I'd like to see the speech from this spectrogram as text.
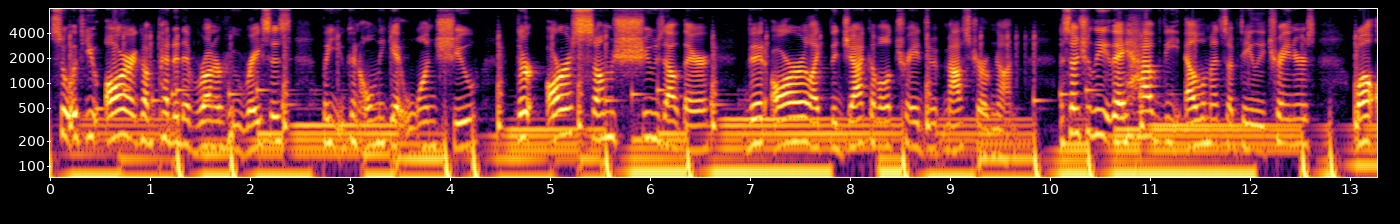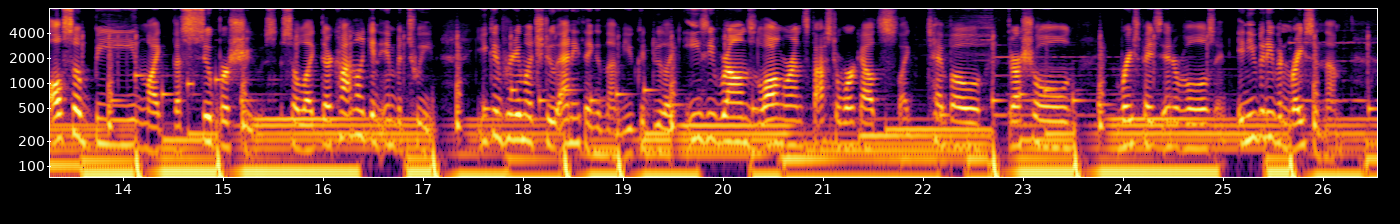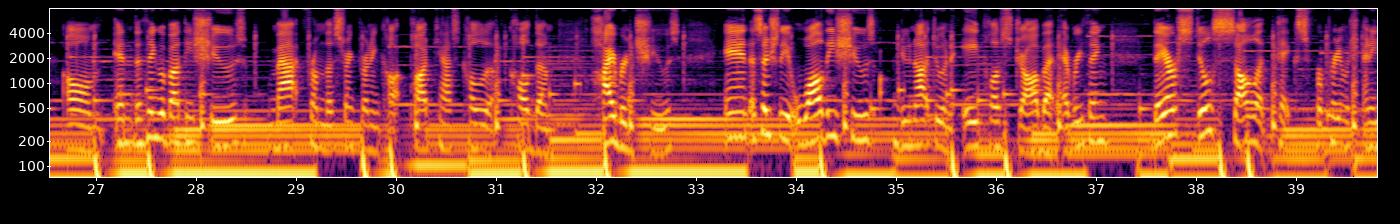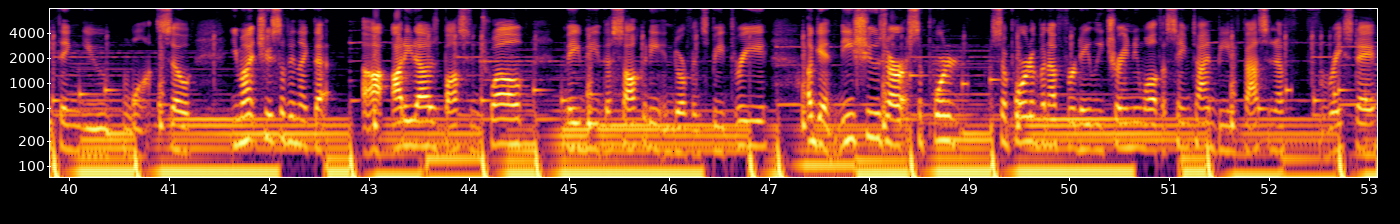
So if you are a competitive runner who races, but you can only get one shoe, there are some shoes out there that are like the jack of all trades, master of none. Essentially, they have the elements of daily trainers while also being like the super shoes. So, like, they're kind of like an in between. You can pretty much do anything in them. You could do like easy runs, long runs, faster workouts, like tempo, threshold, race pace intervals, and, and you could even race in them. Um, and the thing about these shoes, Matt from the Strength Running co- podcast called, called them hybrid shoes. And essentially, while these shoes do not do an A plus job at everything, they are still solid picks for pretty much anything you want. So you might choose something like the uh, Adidas Boston 12, maybe the Saucony Endorphin Speed 3. Again, these shoes are supported supportive enough for daily training while at the same time being fast enough for race day.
